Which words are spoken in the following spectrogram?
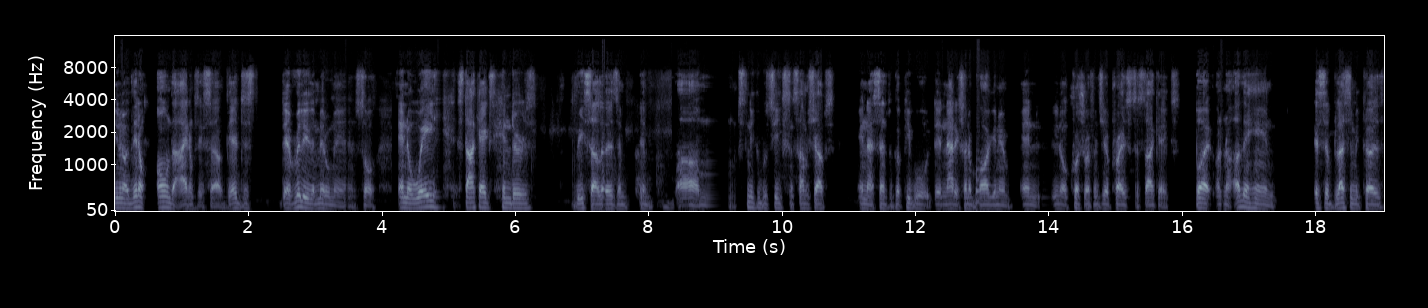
you know, they don't own the items they sell. They're just they're really the middleman. So in a way, StockX hinders resellers and, and um, sneaker boutiques and some shops in that sense because people they're not trying to bargain and, and you know cross reference your price to StockX. But on the other hand, it's a blessing because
